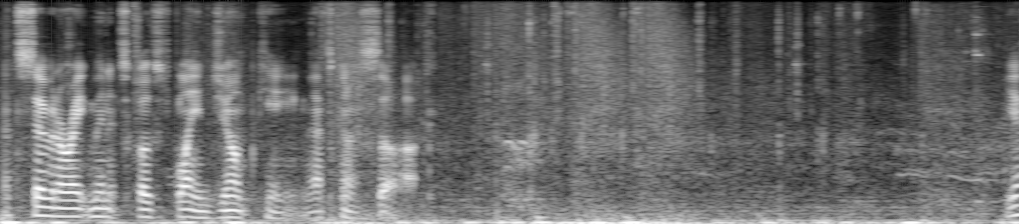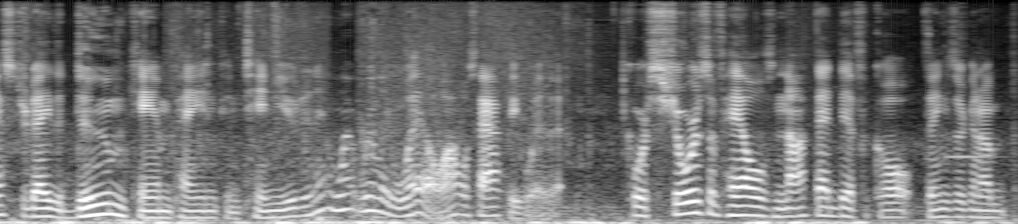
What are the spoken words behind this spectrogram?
That's 7 or 8 minutes close to playing Jump King. That's gonna suck. Yesterday, the Doom campaign continued, and it went really well. I was happy with it. Of course, Shores of Hell's not that difficult. Things are going to,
